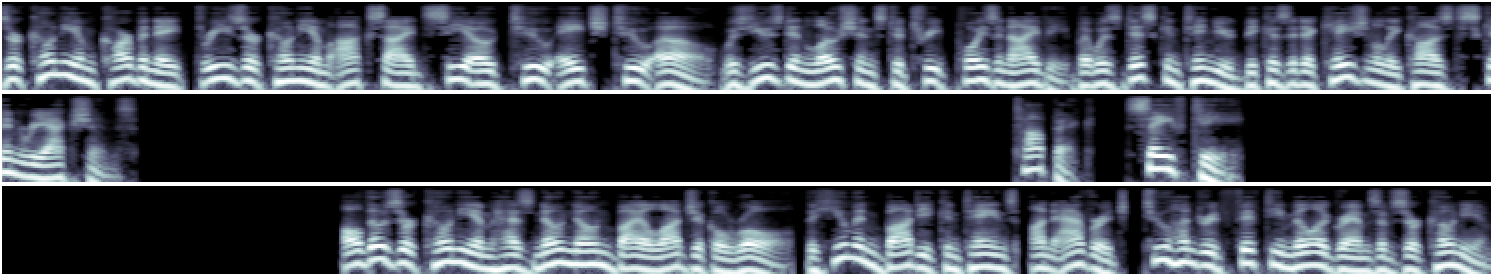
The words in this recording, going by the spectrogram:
Zirconium carbonate 3 zirconium oxide CO2H2O was used in lotions to treat poison ivy but was discontinued because it occasionally caused skin reactions. Safety Although zirconium has no known biological role, the human body contains, on average, 250 mg of zirconium,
